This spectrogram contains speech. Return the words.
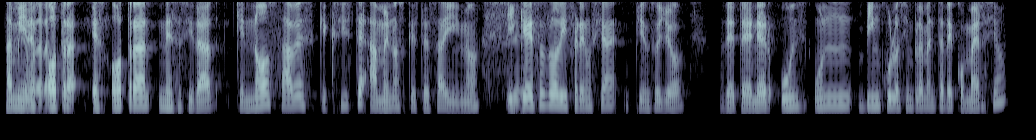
también es otra, es otra necesidad que no sabes que existe a menos que estés ahí, ¿no? Y que esa es la diferencia, pienso yo, de tener un, vínculo simplemente de comercio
